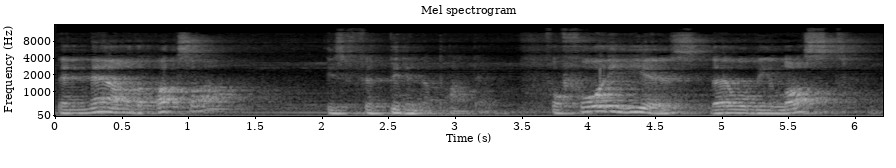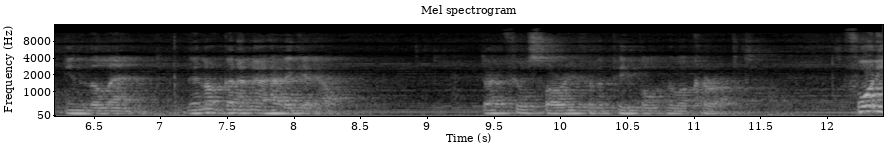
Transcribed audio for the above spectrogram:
Then now the Aqsa is forbidden upon them. For 40 years they will be lost in the land. They're not going to know how to get out. Don't feel sorry for the people who are corrupt. 40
